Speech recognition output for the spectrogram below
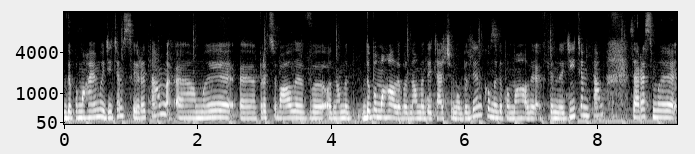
допомагаємо дітям-сиротам. Е, Ми е, працювали в одному, допомагали в одному дитячому будинку. Ми допомагали активно дітям там. Зараз ми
